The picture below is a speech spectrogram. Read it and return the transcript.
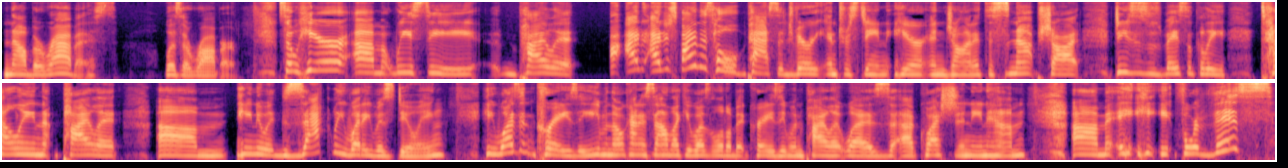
Now, Barabbas was a robber. So here um, we see Pilate I, I just find this whole passage very interesting here in John. It's a snapshot. Jesus was basically telling Pilate um, he knew exactly what he was doing. He wasn't crazy, even though it kind of sounded like he was a little bit crazy when Pilate was uh, questioning him. Um, he, he, for this,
